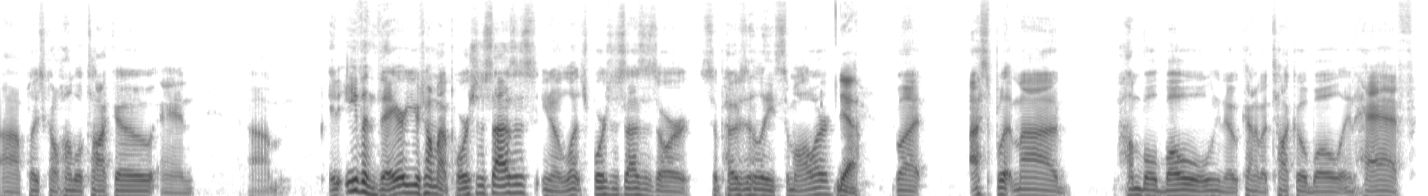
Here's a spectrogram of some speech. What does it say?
a place called Humble Taco, and um, it, even there, you're talking about portion sizes. You know, lunch portion sizes are supposedly smaller Yeah. but I split my humble bowl, you know, kind of a taco bowl in half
